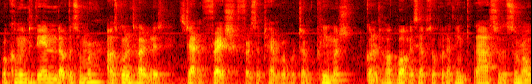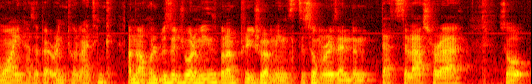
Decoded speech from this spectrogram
we're coming to the end of the summer. I was going to title it Starting Fresh for September, which I'm pretty much going to talk about in this episode, but I think last of the summer wine has a better ring to it, and I think I'm not 100% sure what it means, but I'm pretty sure it means the summer is ending. That's the last hurrah. So,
